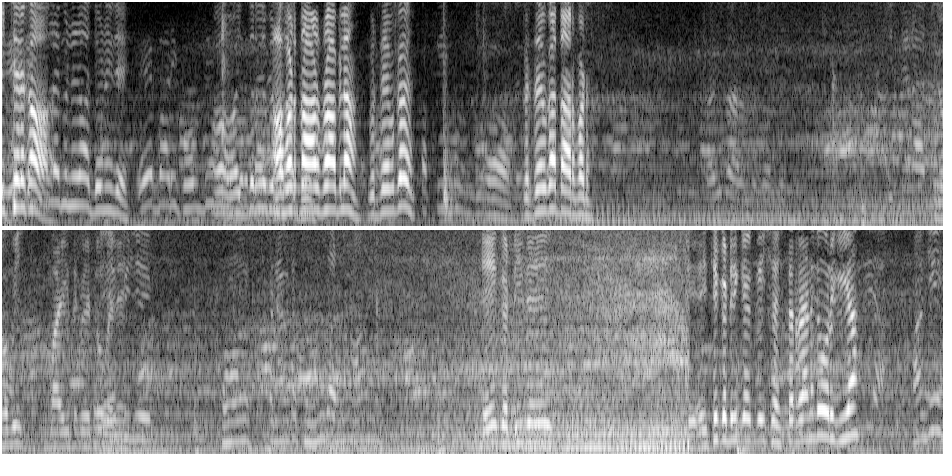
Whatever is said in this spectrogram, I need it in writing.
ਇੱਥੇ ਰਖਾ। ਮੈਨੂੰ ਦੱਸ ਦੋ ਨਹੀਂ ਦੇ ਇਹ ਬਾਰੀ ਖੋਲਦੀ ਆਹੋ ਇੱਧਰ ਆ ਫੜ ਤਾਰ ਫੜਾ ਪਹਿਲਾਂ ਗੁਰਸੇਵਕ। ਗੁਰਸੇਵਕ ਤਾਰ ਫੜ। ਲੋ ਵੀ ਬਾਈਕ ਤੇ ਵੇਟ ਹੋ ਗਏ ਨੇ। ਫੋਨ ਕਨੈਕਟ ਫੋਨ ਕਰਨਾ ਇਹ ਗੱਡੀ ਦੇ ਇੱਥੇ ਗੱਡੀ ਦੇ ਕੀ ਸ਼ਸਤਰ ਰਹਿਣੇ ਤੇ ਹੋਰ ਕੀ ਆ ਹਾਂਜੀ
